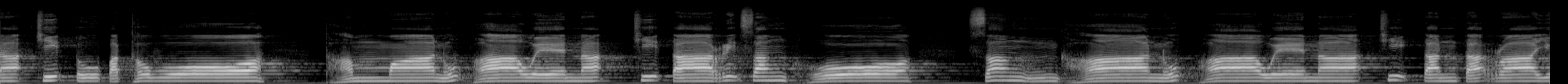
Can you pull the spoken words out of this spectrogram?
นะชิตุปัทโวธรรมานุภาเวนะชิตาริสังโฆ สังขานุภาเวนะชิตันตรายโย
